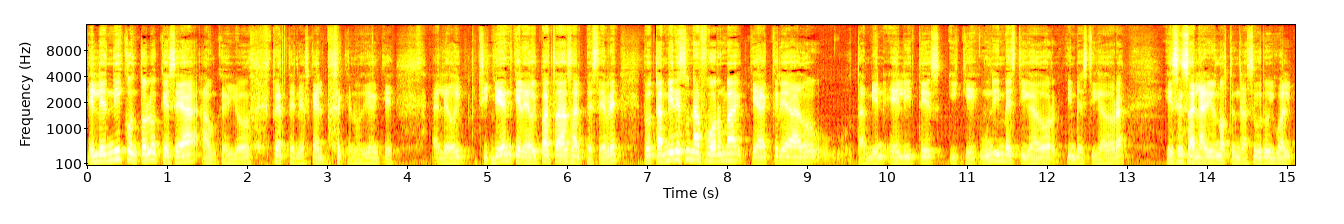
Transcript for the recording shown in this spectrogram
El ENI con todo lo que sea, aunque yo pertenezca a él para que no digan que le doy, si quieren que le doy patadas al pesebre, pero también es una forma que ha creado también élites y que un investigador, investigadora, ese salario no tendrá seguro igual,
